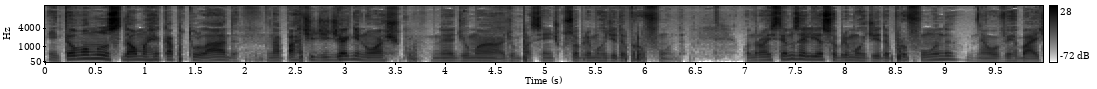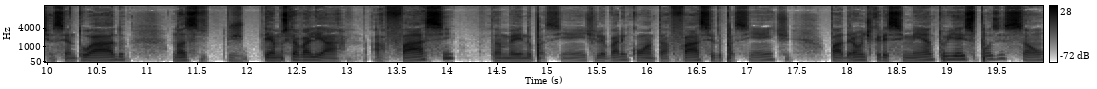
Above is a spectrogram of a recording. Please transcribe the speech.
Então vamos dar uma recapitulada na parte de diagnóstico né, de, uma, de um paciente com sobremordida profunda. Quando nós temos ali a sobremordida profunda, né, overbite acentuado, nós temos que avaliar a face também do paciente, levar em conta a face do paciente, padrão de crescimento e a exposição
